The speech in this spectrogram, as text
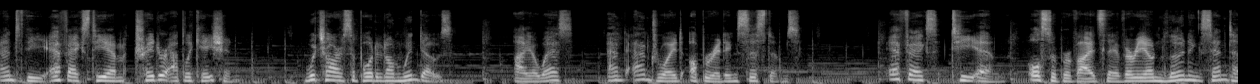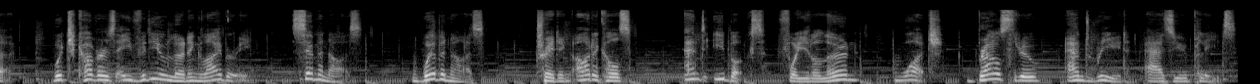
and the FXTM Trader application, which are supported on Windows, iOS, and Android operating systems. FXTM also provides their very own learning center, which covers a video learning library, seminars, webinars, trading articles, and ebooks for you to learn, watch, browse through, and read as you please.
